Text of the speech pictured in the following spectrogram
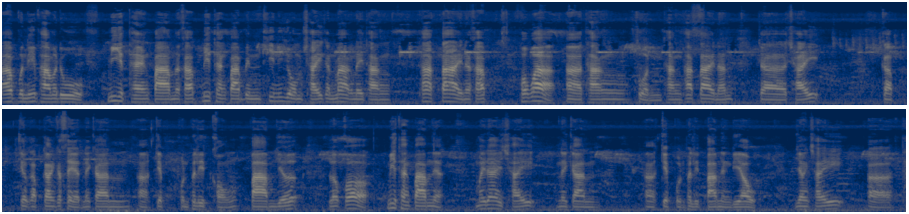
ครับวันนี้พามาดูมีดแทงปาล์มนะครับ มีดแทงปาล์มเป็นที่นิยมใช้กันมากในทางภาคใต้นะครับ เพราะว่าอ่าทางส่วนทางภาคใต้นั้น จะใช้กับเกี่ยวกับการเกษตรในการอ่าเก็บผลผลิตของปาล์มเยอะ แล้วก็มีดแทงปาล์มเนี่ยไม่ได้ใช้ในการอ่าเก็บผลผลิตปาล์มอย่างเดียว ยังใช้อ่าท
